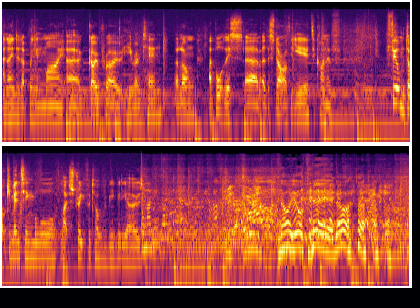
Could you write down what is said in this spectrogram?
And I ended up bringing my uh, GoPro Hero 10 along. I bought this uh, at the start of the year to kind of film documenting more like street photography videos. No, you're okay, no.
